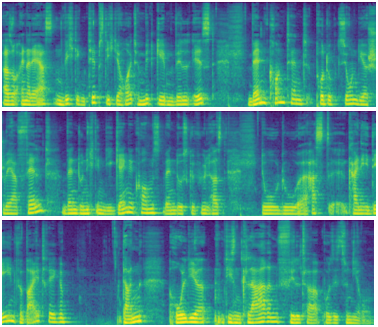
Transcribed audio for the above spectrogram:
Also einer der ersten wichtigen Tipps, die ich dir heute mitgeben will, ist, wenn Content-Produktion dir schwer fällt, wenn du nicht in die Gänge kommst, wenn du das Gefühl hast, du, du äh, hast äh, keine Ideen für Beiträge, dann hol dir diesen klaren Filter Positionierung.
